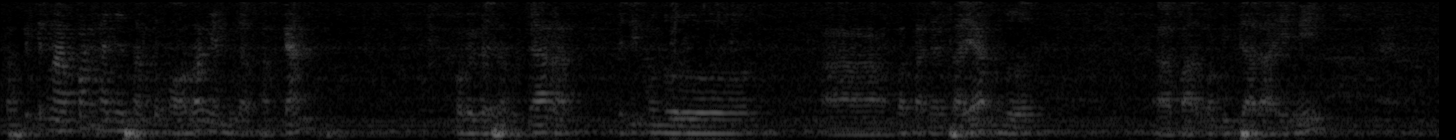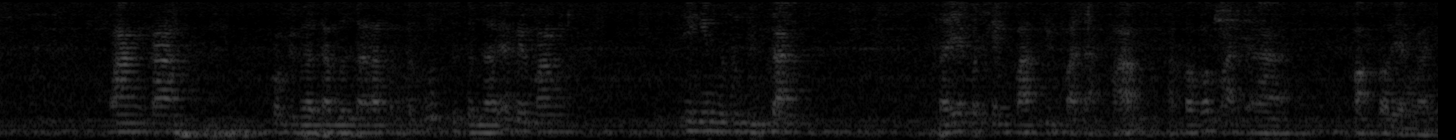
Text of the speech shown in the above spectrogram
Tapi kenapa hanya satu orang yang mendapatkan kebebasan bersyarat? Jadi menurut uh, pertanyaan saya, menurut uh, para pembicara ini, langkah bersyarat tersebut sebenarnya memang ingin menunjukkan saya berempati pada HAM ataukah pada faktor yang lain?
